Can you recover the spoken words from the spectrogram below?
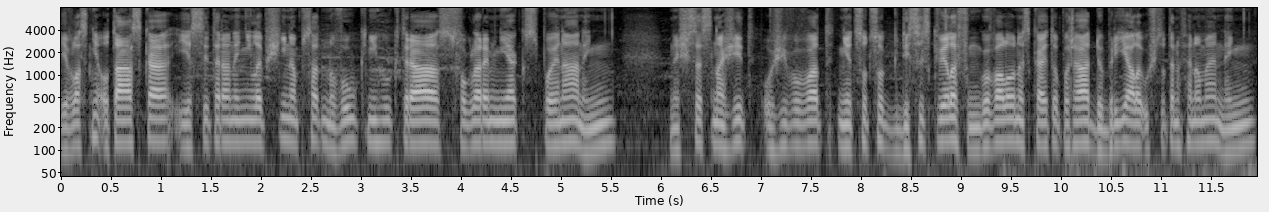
je vlastně otázka, jestli teda není lepší napsat novou knihu, která s Foglarem nijak spojená není, než se snažit oživovat něco, co kdysi skvěle fungovalo, dneska je to pořád dobrý, ale už to ten fenomén není.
